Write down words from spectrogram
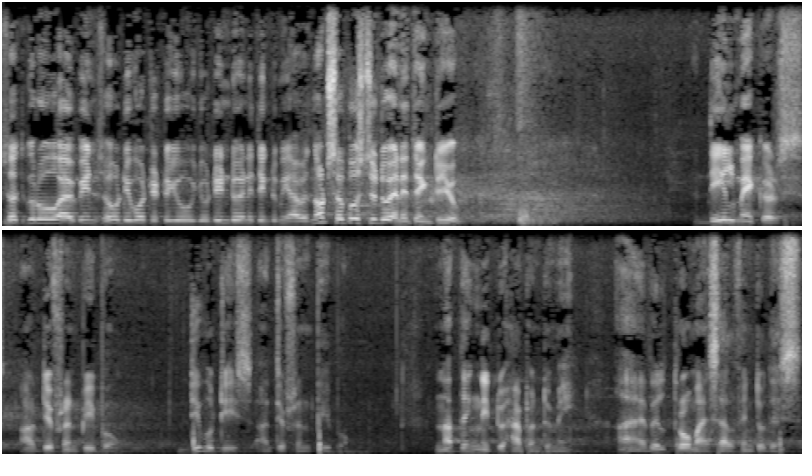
Sadhguru, I've been so devoted to you, you didn't do anything to me, I was not supposed to do anything to you. Deal makers are different people, devotees are different people. Nothing need to happen to me. I will throw myself into this.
